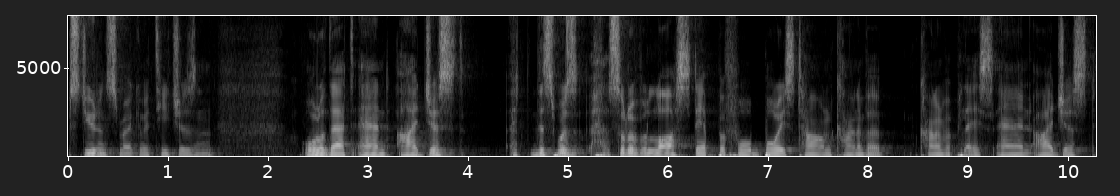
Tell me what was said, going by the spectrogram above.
students smoking with teachers and all of that. And I just this was sort of a last step before Boys Town kind of a kind of a place, and I just.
